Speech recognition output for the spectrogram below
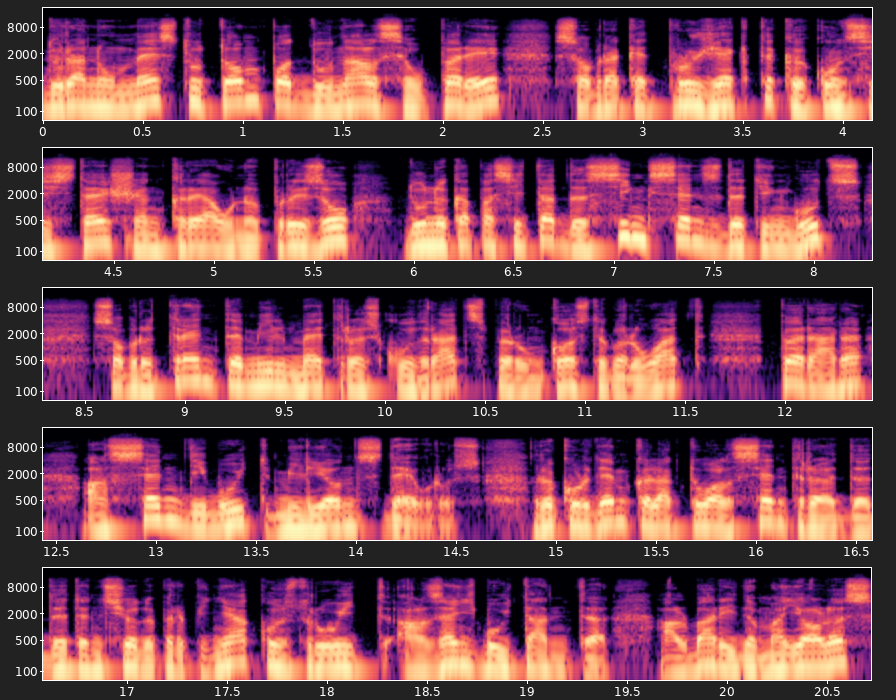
Durant un mes, tothom pot donar el seu parer sobre aquest projecte que consisteix en crear una presó d'una capacitat de 500 detinguts sobre 30.000 metres quadrats per un cost avaluat per ara als 118 milions d'euros. Recordem que l'actual centre de detenció de Perpinyà, construït als anys 80 al barri de Maioles,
